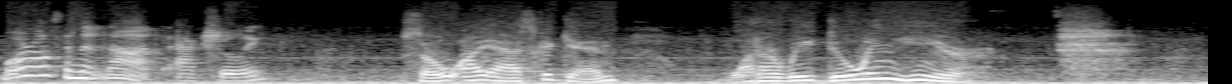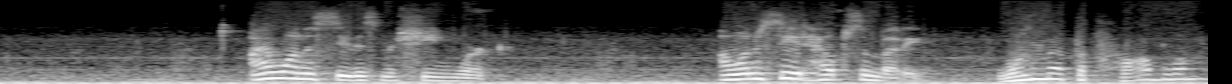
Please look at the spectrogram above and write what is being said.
More often than not, actually. So I ask again, what are we doing here? I want to see this machine work. I want to see it help somebody. Wasn't that the problem?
